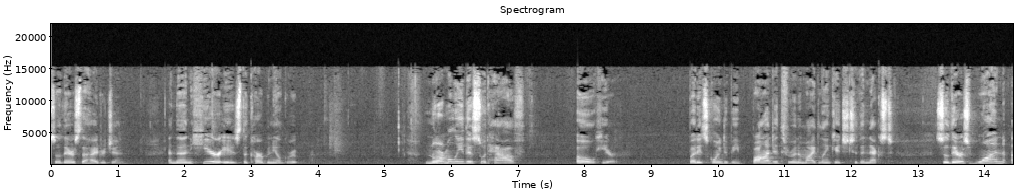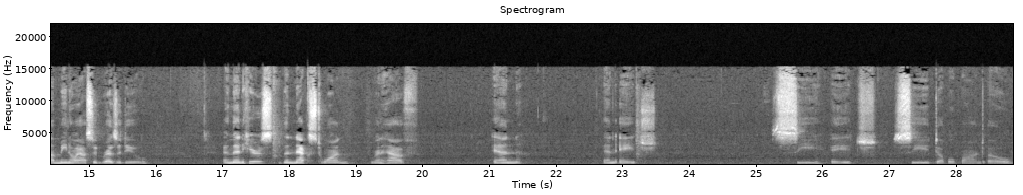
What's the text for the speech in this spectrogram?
So there's the hydrogen. And then here is the carbonyl group. Normally, this would have O here. But it's going to be bonded through an amide linkage to the next. So there's one amino acid residue. And then here's the next one. We're going to have N, NH, CH, C double bond O.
